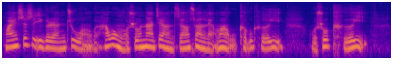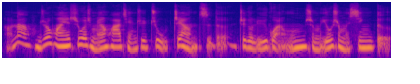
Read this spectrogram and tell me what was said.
黄医师是一个人住哦。他问我说：“那这样子要算两万五可不可以？”我说：“可以。”好，那你说黄医师为什么要花钱去住这样子的这个旅馆？我们什么有什么心得？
